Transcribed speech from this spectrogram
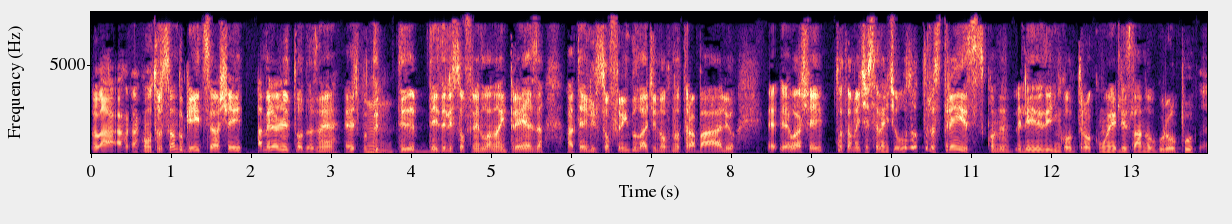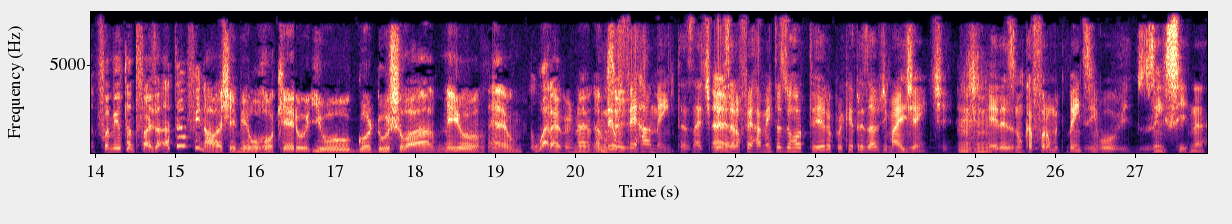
a, a construção do Gates eu achei a melhor de todas, né? É, tipo, uhum. de, de, desde ele sofrendo lá na empresa até ele sofrendo lá de novo no trabalho, é, eu achei totalmente excelente. Os outros três, quando ele encontrou com eles lá no grupo, foi meio tanto faz. Até o final achei meio o roqueiro e o gorducho lá meio, é, whatever, né? Eu não meio sei. ferramentas, né? Tipo, é. eles eram ferramentas do roteiro porque precisava de mais gente. Uhum. Eles nunca foram muito bem desenvolvidos em si, né?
